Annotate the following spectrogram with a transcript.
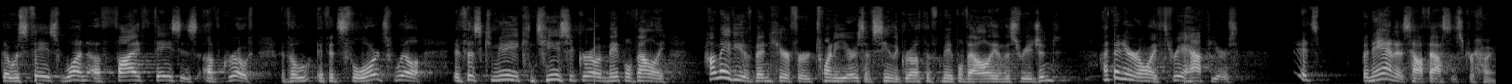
that was phase one of five phases of growth. If, the, if it's the Lord's will, if this community continues to grow in Maple Valley, how many of you have been here for 20 years, have seen the growth of Maple Valley in this region? I've been here only three and a half years. It's bananas how fast it's growing.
